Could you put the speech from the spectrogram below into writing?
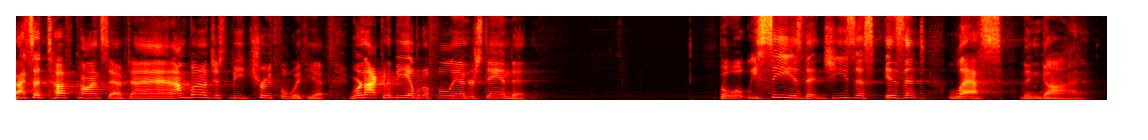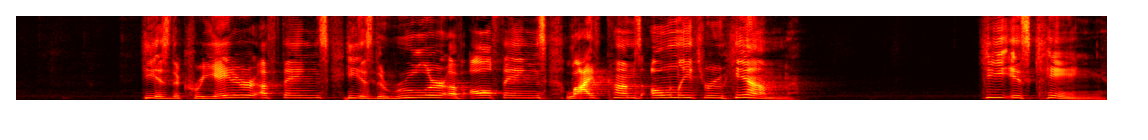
That's a tough concept, and I'm going to just be truthful with you. We're not going to be able to fully understand it. But what we see is that Jesus isn't less than God. He is the creator of things, He is the ruler of all things. Life comes only through Him. He is king.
